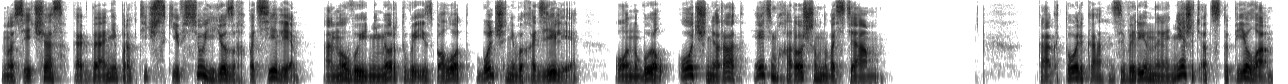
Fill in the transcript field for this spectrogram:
но сейчас, когда они практически всю ее захватили, а новые немертвые из болот больше не выходили, он был очень рад этим хорошим новостям. Как только звериная нежить отступила,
